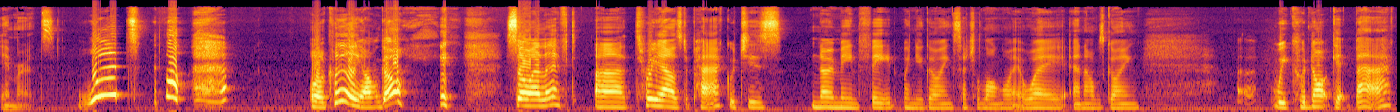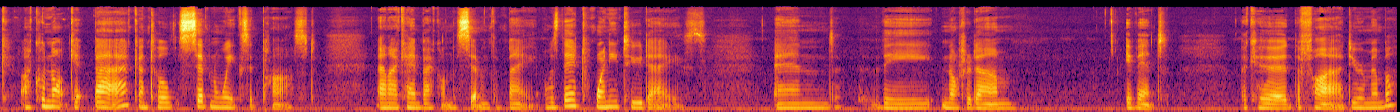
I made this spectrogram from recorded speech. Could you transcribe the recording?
Emirates. What? well, clearly I'm going. so I left uh, three hours to pack, which is no mean feat when you're going such a long way away. And I was going, uh, we could not get back. I could not get back until seven weeks had passed. And I came back on the 7th of May. I was there 22 days. And the Notre Dame event occurred, the fire. Do you remember?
